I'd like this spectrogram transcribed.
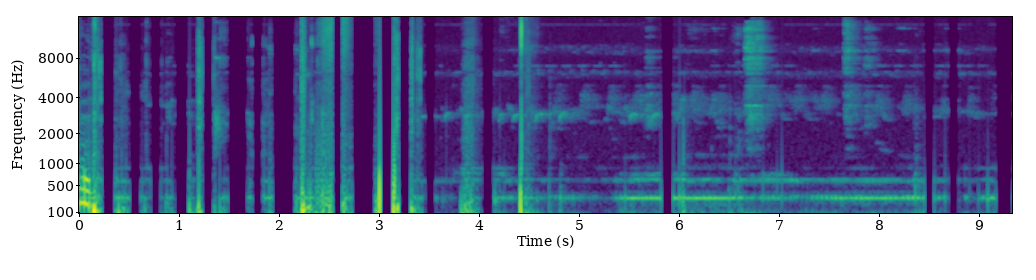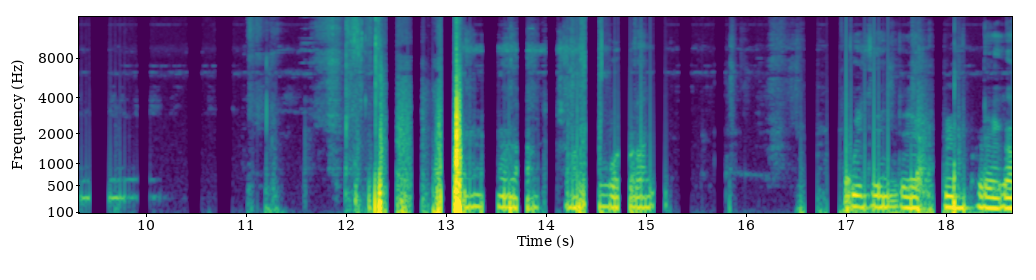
कुछ दिन इंतज़ार पड़ेगा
